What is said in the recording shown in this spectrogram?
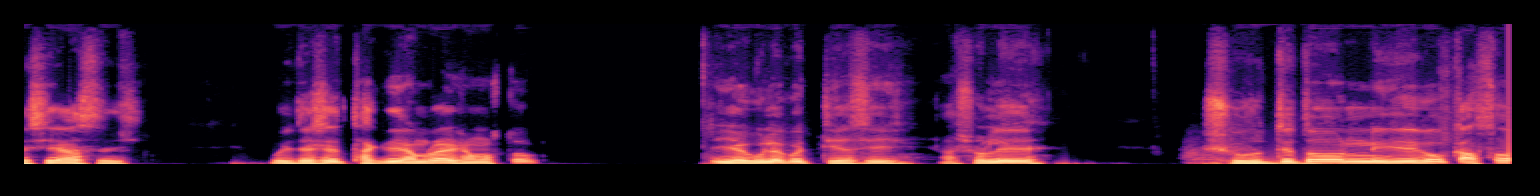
দেশে আছি। ওই দেশে থাকি আমরা এই সমস্ত ইয়েগুলা করতে আছি। আসলে শুরুতে তো নিজেকেও কাছে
